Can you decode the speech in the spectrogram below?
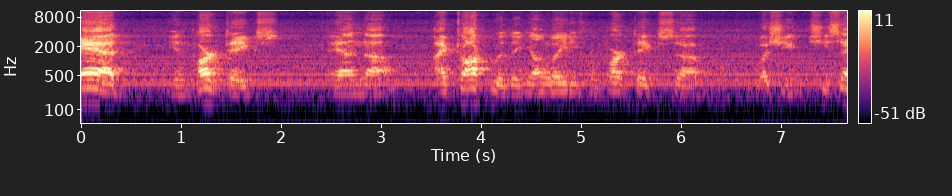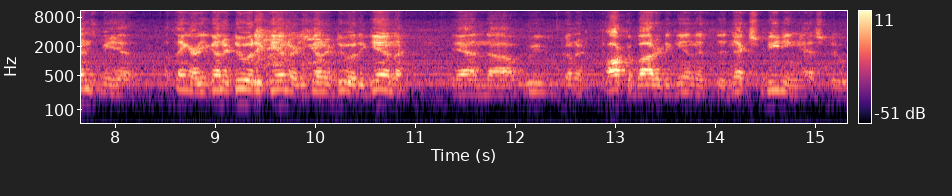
ad in Parktakes, and uh, I've talked with a young lady from Parktakes, uh, well, she, she sends me a, a thing, are you gonna do it again, are you gonna do it again? And uh, we're gonna talk about it again at the next meeting as to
